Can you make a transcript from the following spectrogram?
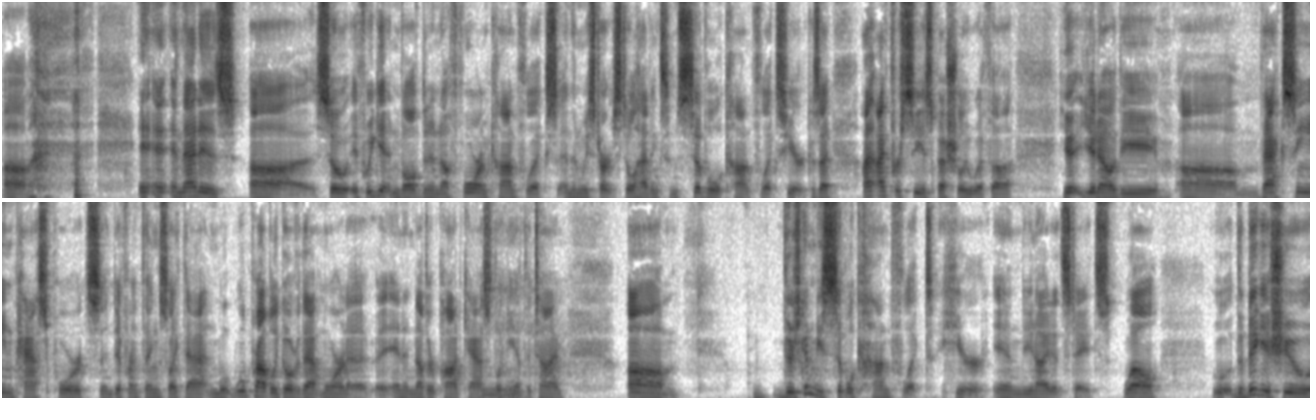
um, and, and that is uh, so if we get involved in enough foreign conflicts, and then we start still having some civil conflicts here, because I, I, I foresee, especially with uh, you, you know the um, vaccine passports and different things like that, and we'll, we'll probably go over that more in a in another podcast looking at the time. Um, there's going to be civil conflict here in the United States. Well, the big issue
